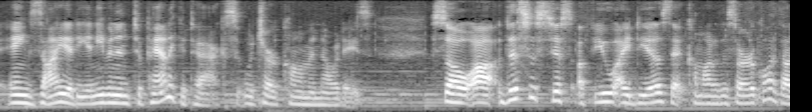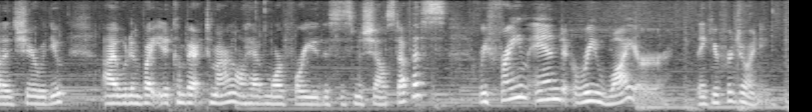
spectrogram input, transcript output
anxiety and even into panic attacks, which are common nowadays. So, uh, this is just a few ideas that come out of this article I thought I'd share with you. I would invite you to come back tomorrow. I'll have more for you. This is Michelle Steffes. Reframe and rewire. Thank you for joining.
